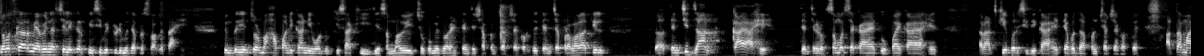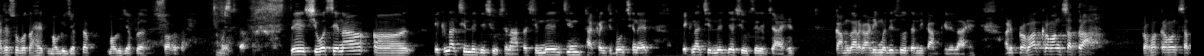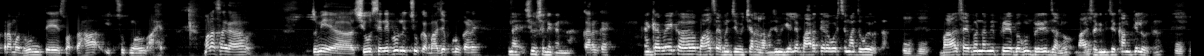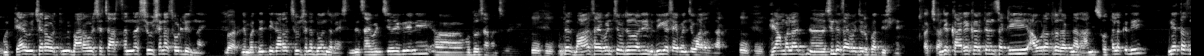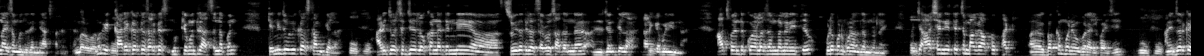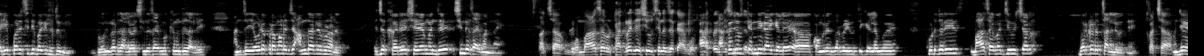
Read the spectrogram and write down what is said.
नमस्कार मी Avinash Chelekar P C B टुडेमध्ये आपलं स्वागत आहे. पिंपरी चिंचवड महापालिका निवडणुकीसाठी जे संभाव्य इच्छुक उमेदवार आहेत त्यांच्याशी आपण चर्चा करतोय. त्यांच्या प्रभागातील त्यांची जाण काय आहे? त्यांच्याकडे समस्या काय आहेत? उपाय काय आहेत? राजकीय परिस्थिती काय आहे? त्याबद्दल आपण चर्चा करतोय. आता माझ्यासोबत आहेत माऊली जगताप. माऊलीजी आपलं स्वागत आहे. नमस्कार. ते शिवसेना एकनाथ शिंदेची शिवसेना आता शिंदेची ठाकरेंची दोन सेना आहेत. एकनाथ शिंदे ज्या शिवसेनेच्या आहेत कामगार गाडीमध्ये सुद्धा त्यांनी काम केलेलं आहे. आणि प्रभाग क्रमांक सतरा प्रभाग क्रमांक सतरा मधून ते स्वतः इच्छुक म्हणून आहेत. मला सांगा तुम्ही शिवसेनेकडून इच्छुक का भाजपकडून का नाही? नाही शिवसैनिकांना कारण काय? कारण का मी एक अं, बाळासाहेबांच्या विचाराला म्हणजे मी गेल्या बारा तेरा वर्ष माझं वय होता. बाळासाहेबांना मी प्रे बघून प्रेरित झालो. बाळासाहेबांनी जे काम केलं होतं. मग त्या विचारावरती मी बारा वर्षाच्या असताना शिवसेना सोडलीच नाही. म्हणजे मध्यंतरी काळात शिवसेना दोन झाल्या शिंदे साहेबांची वेगळी आणि अं, उद्धव साहेबांची वेगळी. तर बाळासाहेबांचे जो आणि दिगे साहेबांचे वारसदार. हे आम्हाला अं, शिंदे साहेबांच्या रूपात दिसले. अच्छा. म्हणजे कार्यकर्त्यांसाठी अवरात्र झटणार. आणि स्वतःला कधी नेताच नाही समजलं त्यांनी आजपर्यंत. बरोबर. मग एक कार्यकर्त्यासारखं मुख्यमंत्री असताना पण त्यांनी जो विकास काम केला. अडीच वर्षात जे लोकांना त्यांनी अं, सुविधा दिल्या सर्वसाधारण जनतेला लाडक्या बहिणींना आजपर्यंत कोणाला जमलं नाही ते पुढे पण कोणाला जमलं नाही. म्हणजे अशा नेत्याच्या मागे आपण फाट भक्कमपणे उभं राहिलं पाहिजे. हम्म, हम्म. आणि जर का ही परिस्थिती बघितली तुम्ही दोन गट झाल्यावर शिंदे साहेब मुख्यमंत्री झाले आणि जे एवढ्या प्रमाणात जे आमदार निवडून आले याचं खरे श्रेय म्हणजे शिंदे साहेबांना आहे. अच्छा बाळासाहेब ठाकरेच्या शिवसेनेचं काय ठाकरे त्यांनी काय केलंय? काँग्रेस बरोबर युती केल्यामुळे कुठेतरी बाळासाहेबांचे विचार भरकडत चालले होते. अच्छा. म्हणजे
